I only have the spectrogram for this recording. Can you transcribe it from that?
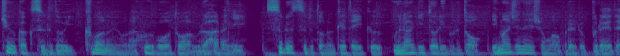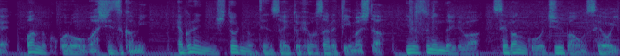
嗅覚鋭い熊のような風貌とは裏腹にスルスルと抜けていくうなぎドリブルとイマジネーションあふれるプレーでファンの心をわしづかみ100年に1人の天才と評されていました。ユース年代では背番号10番を背負い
